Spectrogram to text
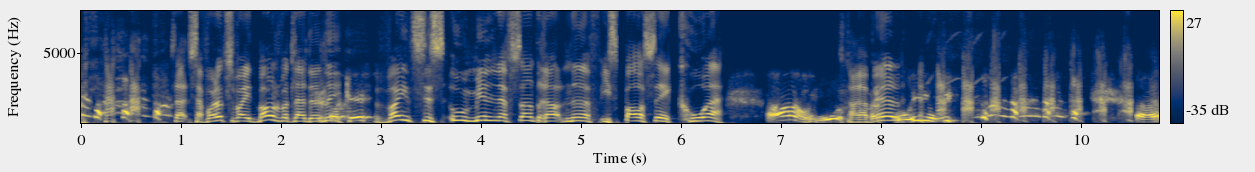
ça, cette fois-là, tu vas être bon, je vais te la donner. OK. 26 août 1939, il se passait quoi? Ah, oui. t'en rappelles? Oui, oui. Euh,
